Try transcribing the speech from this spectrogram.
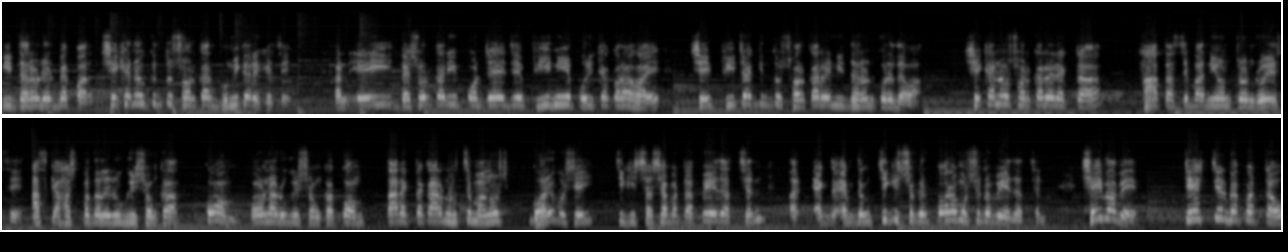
নির্ধারণের ব্যাপার, সেখানেও কিন্তু সরকার ভূমিকা রেখেছে। কারণ এই বেসরকারি পর্যায়ে যে ফি নিয়ে পরীক্ষা করা হয়, সেই ফিটা কিন্তু সরকারের নির্ধারণ করে দেওয়া। সেখানেও সরকারের একটা হাত আছে বা নিয়ন্ত্রণ রয়েছে। আজকে হাসপাতালে রুগীর সংখ্যা কম, করোনা রুগীর সংখ্যা কম, তার একটা কারণ হচ্ছে মানুষ ঘরে বসেই চিকিৎসা সেবাটা পেয়ে যাচ্ছেন, আর একদম চিকিৎসকের পরামর্শটা পেয়ে যাচ্ছেন। সেইভাবে টেস্টের ব্যাপারটাও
